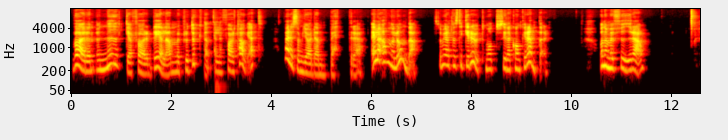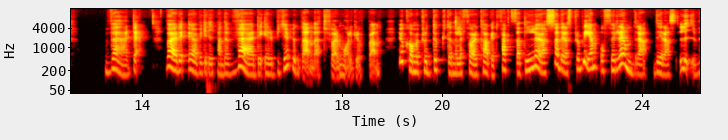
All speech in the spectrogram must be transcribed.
Vad är den unika fördelen med produkten eller företaget? Vad är det som gör den bättre eller annorlunda? som gör att den sticker ut mot sina konkurrenter. Och nummer fyra. Värde. Vad är det övergripande värdeerbjudandet för målgruppen? Hur kommer produkten eller företaget faktiskt att lösa deras problem och förändra deras liv?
